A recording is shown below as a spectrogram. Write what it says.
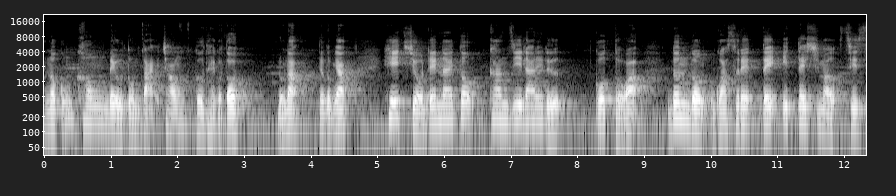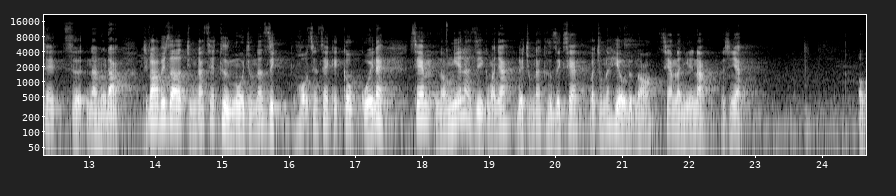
nó cũng không đều tồn tại trong cơ thể của tôi. Đúng nào? Tiếp tục nha. Hichio denai to kanjirareru koto wa dondon wasurete itte shimau shisetsu nanoda thì và bây giờ chúng ta sẽ thử ngồi, chúng ta dịch hộ xem cái câu cuối này, xem nó nghĩa là gì các bạn nhá, để chúng ta thử dịch xem và chúng ta hiểu được nó xem là như thế nào. Được chưa nhỉ? Ok.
